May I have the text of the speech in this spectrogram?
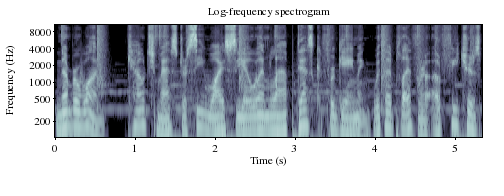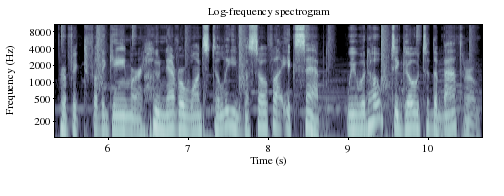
Number 1. Couchmaster CYCON lap desk for gaming with a plethora of features perfect for the gamer who never wants to leave the sofa except, we would hope to go to the bathroom.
